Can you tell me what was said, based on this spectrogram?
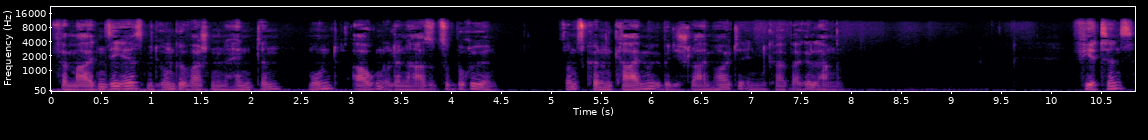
Vermeiden Sie es, mit ungewaschenen Händen Mund, Augen oder Nase zu berühren, sonst können Keime über die Schleimhäute in den Körper gelangen. Viertens.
